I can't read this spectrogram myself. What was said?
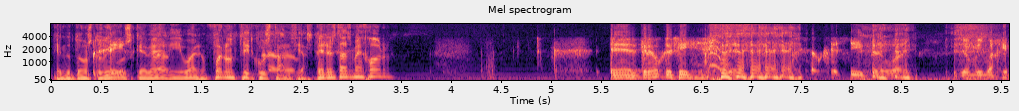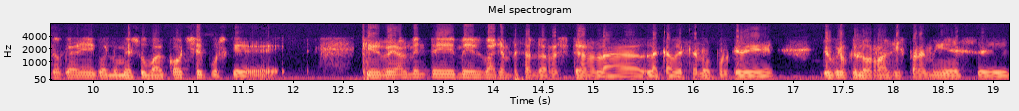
Que no todos tuvimos sí, que ver y bueno, fueron circunstancias. Pero estás mejor. Eh, creo que sí, creo que sí, pero bueno, yo me imagino que cuando me suba al coche, pues que que realmente me vaya empezando a restar la, la cabeza, ¿no? Porque yo creo que los rallies para mí es eh,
